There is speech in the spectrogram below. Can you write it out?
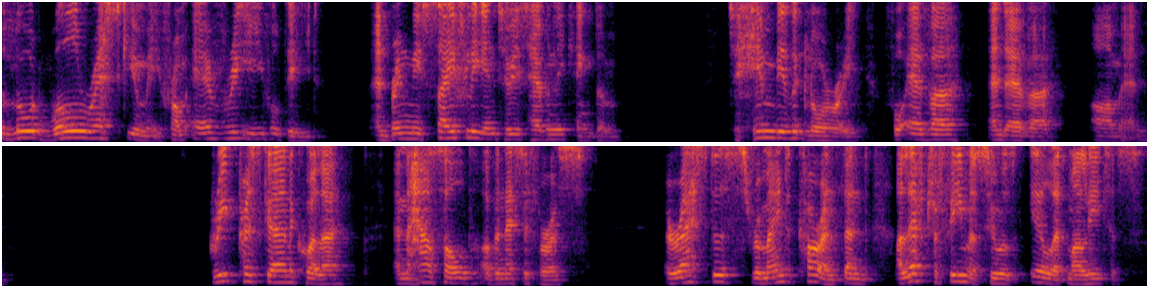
The Lord will rescue me from every evil deed and bring me safely into his heavenly kingdom. To him be the glory forever and ever. Amen. Greet Prisca and Aquila and the household of Onesiphorus. Erastus remained at Corinth, and I left Trophimus, who was ill at Miletus.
